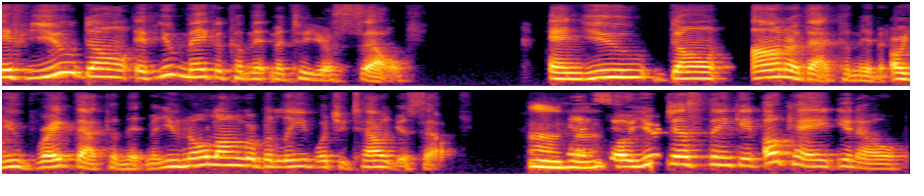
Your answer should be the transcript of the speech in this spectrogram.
if you don't, if you make a commitment to yourself and you don't honor that commitment or you break that commitment, you no longer believe what you tell yourself. Mm-hmm. And so you're just thinking, okay, you know,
